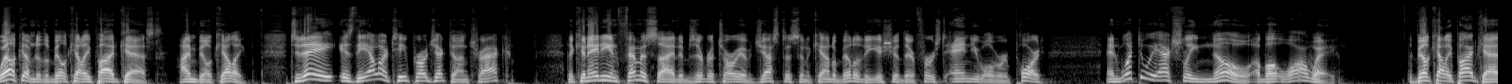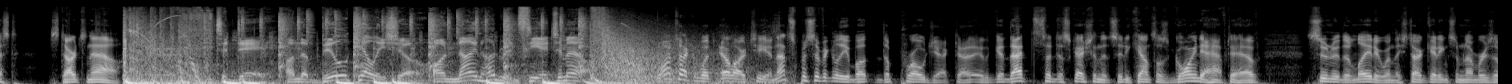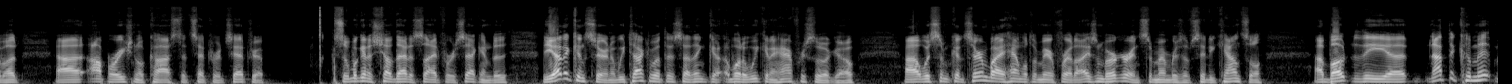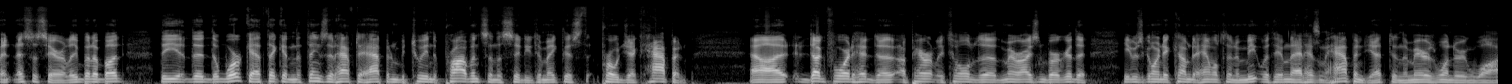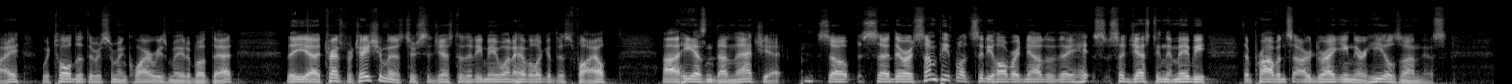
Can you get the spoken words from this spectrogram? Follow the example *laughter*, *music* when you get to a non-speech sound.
Welcome to the Bill Kelly Podcast. I'm Bill Kelly. Today, is the LRT project on track? The Canadian Femicide Observatory of Justice and Accountability issued their first annual report. And what do we actually know about Huawei? The Bill Kelly Podcast starts now. Today on The Bill Kelly Show on 900 CHML. I want to talk about LRT, and not specifically about the project. Uh, that's a discussion that City Council is going to have to have sooner than later when they start getting some numbers about uh, operational costs, et cetera, et cetera. So we're going to shove that aside for a second. But the other concern, and we talked about this, I think, uh, about a week and a half or so ago, uh, was some concern by Hamilton Mayor Fred Eisenberger and some members of City Council about the uh, not the commitment necessarily, but about the, the the work ethic and the things that have to happen between the province and the city to make this project happen. Uh, Doug Ford had uh, apparently told uh, Mayor Eisenberger that he was going to come to Hamilton and meet with him. That hasn't happened yet, and the mayor is wondering why. We're told that there were some inquiries made about that. The uh, transportation minister suggested that he may want to have a look at this file. Uh, he hasn't done that yet. So, so there are some people at City Hall right now that are suggesting that maybe the province are dragging their heels on this.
